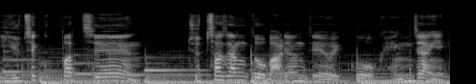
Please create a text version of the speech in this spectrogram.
이 유채꽃밭은 주차장도 마련되어 있고 굉장히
